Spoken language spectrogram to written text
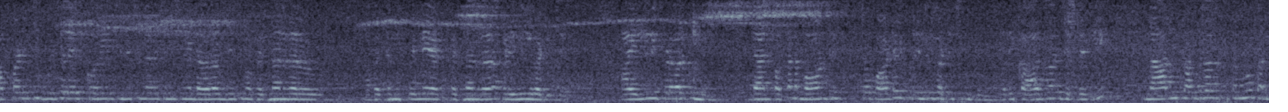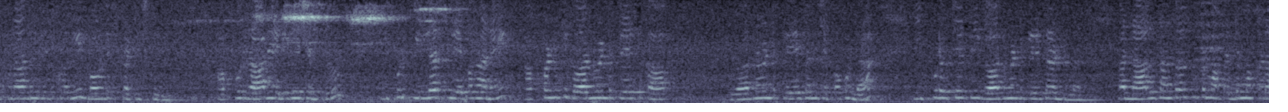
అప్పటి నుంచి గుడిసెలు వేసుకొని చిన్న చిన్న చిన్న చిన్న డెవలప్ చేసి మా పెద్దనాన్నగారు మా పెద్దమ్మ పెళ్ళి పెద్దనాన్నగారు అక్కడ ఇల్లు కట్టించారు. ఆ ఇల్లు ఇప్పటివరకు ఉంది. దాని పక్కన బౌండరీస్తో పాటు ఇప్పుడు ఇల్లు కట్టించుకుంటుంది. అది కాదు అని చెప్పేసి నాలుగు సంవత్సరాల క్రితము తన పునాదులు తీసుకొని బౌండరీస్ కట్టించుకుంది. అప్పుడు రాని ఎలిగేషన్స్. ఇప్పుడు పిల్లర్స్ లేపగానే అప్పటి నుంచి గవర్నమెంట్ ప్లేస్ కా గవర్నమెంట్ ప్లేస్ అని చెప్పకుండా ఇప్పుడు వచ్చేసి గవర్నమెంట్ ప్లేస్ అంటున్నారు. మరి నాలుగు సంవత్సరాల క్రితం మా పెద్దమ్మ అక్కడ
